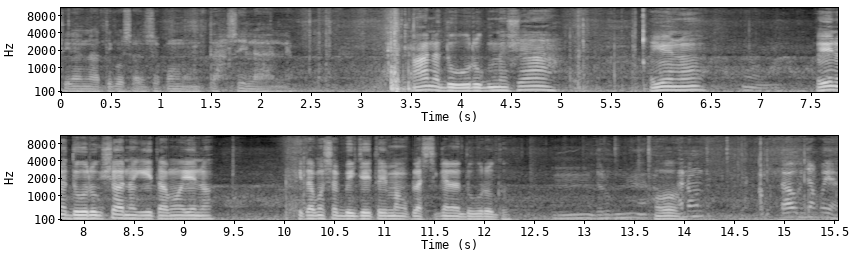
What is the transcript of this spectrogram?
Tingnan natin kung saan siya pumunta sa ilalim. Ah, nadurog na siya. Ayun oh. Ayun, nadurog siya. Nakita mo, ayun oh. Kita mo sa video ito yung mga plastic na nadurog oh. Oo. Anong tawag dyan kuya?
